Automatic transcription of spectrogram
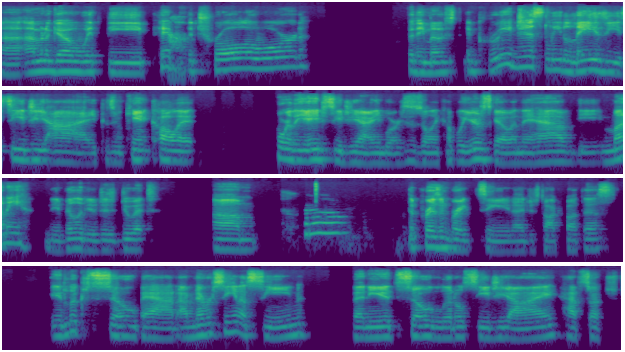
Uh, I'm gonna go with the Pip the Troll Award for the most egregiously lazy CGI because we can't call it poorly aged CGI anymore. This is only a couple years ago, and they have the money, and the ability to just do it. Um, the prison break scene, I just talked about this. It looked so bad. I've never seen a scene that needed so little CGI have such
